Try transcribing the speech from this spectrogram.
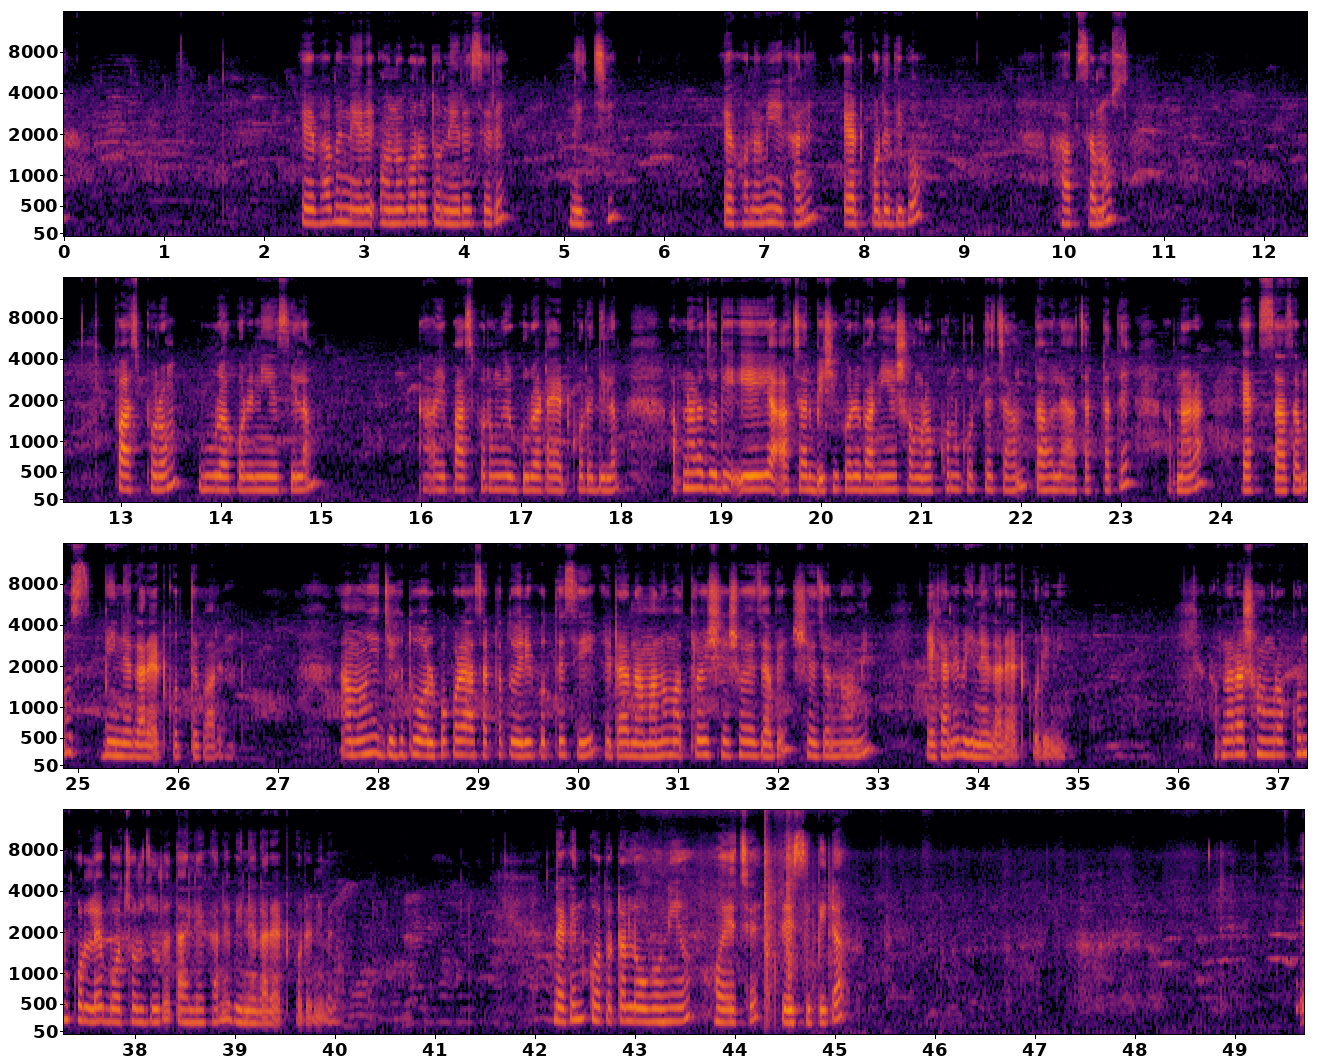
এভাবে নেড়ে, অনবরত নেড়ে সেড়ে নিচ্ছি। এখন আমি এখানে অ্যাড করে দিব। হাফ চামচ পাঁচফোড়ন গুঁড়া করে নিয়েছিলাম। এই পাঁচফোড়নের গুঁড়াটা অ্যাড করে দিলাম। আপনারা যদি এই আচার বেশি করে বানিয়ে সংরক্ষণ করতে চান, তাহলে আচারটাতে আপনারা এক চা চামচ ভিনেগার অ্যাড করতে পারেন। আমি যেহেতু অল্প করে আচারটা তৈরি করতেছি, এটা নামানো মাত্রই শেষ হয়ে যাবে, সেজন্য আমি এখানে ভিনেগার অ্যাড করিনি। আপনারা সংরক্ষণ করলে বছর জুড়ে তাহলে এখানে ভিনেগার অ্যাড করে নেবেন। দেখেন কতটা লোভনীয় হয়েছে রেসিপিটা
